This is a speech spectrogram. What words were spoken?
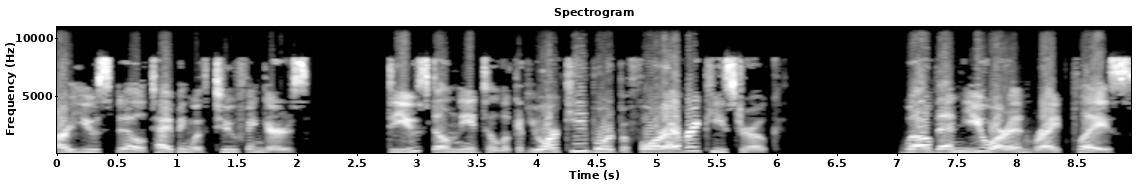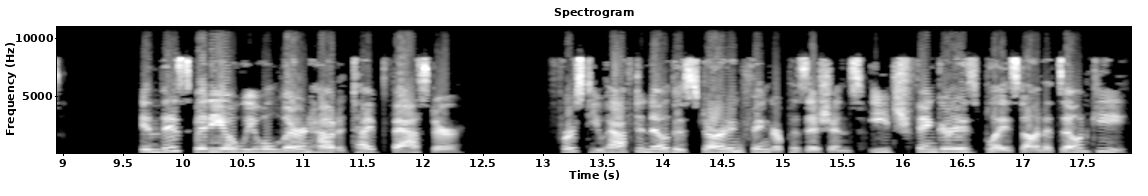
Are you still typing with two fingers? Do you still need to look at your keyboard before every keystroke? Well then you are in right place. In this video we will learn how to type faster. First you have to know the starting finger positions. Each finger is placed on its own key.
